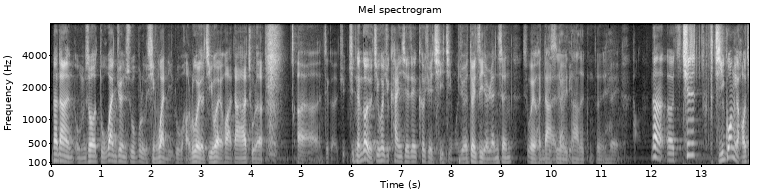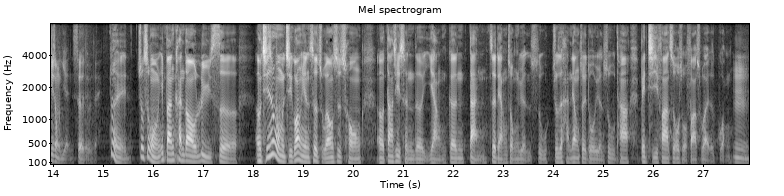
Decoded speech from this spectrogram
那当然，我们说读万卷书不如行万里路哈。如果有机会的话，大家除了呃这个去去能够有机会去看一些这些科学奇景，我觉得对自己的人生是会有很大的改变。大的对对。好，那呃，其实极光有好几种颜色，对不对？对，就是我们一般看到绿色。呃，其实我们极光颜色主要是从呃大气层的氧跟氮这两种元素，就是含量最多元素，它被激发之后所发出来的光。嗯，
